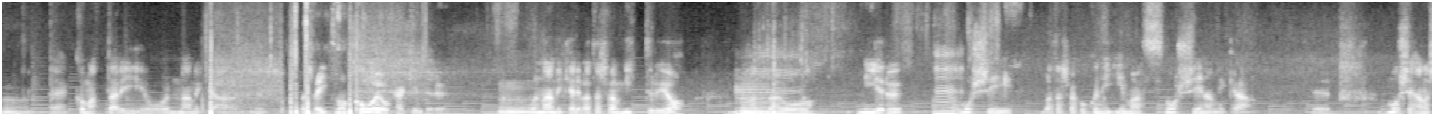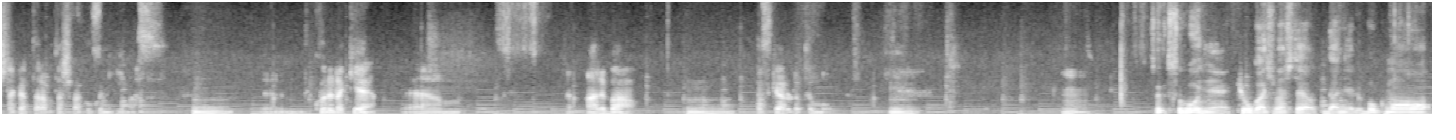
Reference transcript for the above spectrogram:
うんえー困ったり、を何か、私はいつも声をかけてる。うん私は見てるよ。ーあなたを見える。うんもし私はここにいます。もし何か、えーもし話したかったら私はここにいます。うんえーこれだけ、うんあればうん助かるだと思う。うんうん。すすごいね共感しましたよダニエル僕も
